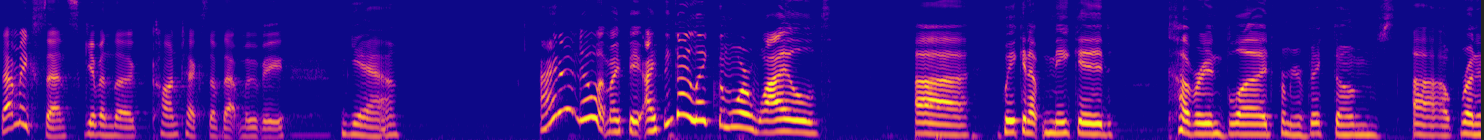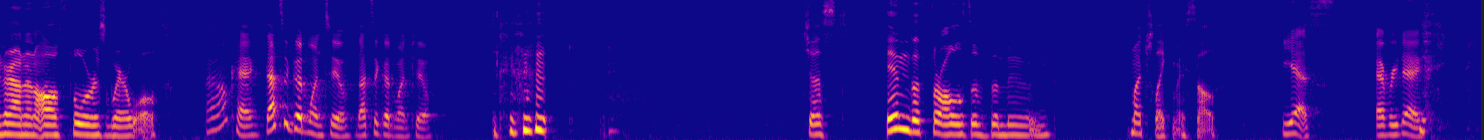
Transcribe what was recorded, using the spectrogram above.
That makes sense given the context of that movie. Yeah. I don't know what my favorite. I think I like the more wild, uh, waking up naked, covered in blood from your victims, uh, running around on all fours werewolf. Oh, okay. That's a good one too. That's a good one too. Just in the thralls of the moon, much like myself. Yes. Every day.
